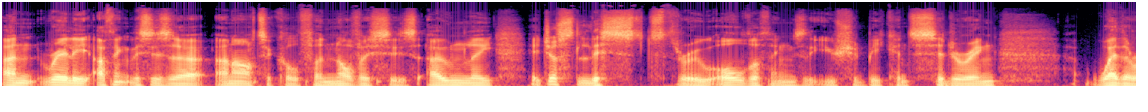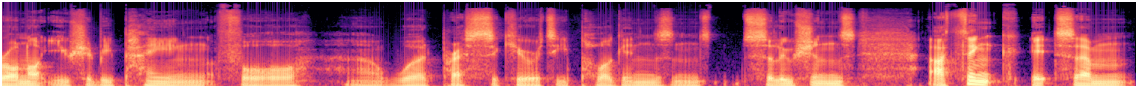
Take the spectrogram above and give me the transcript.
And really, I think this is a, an article for novices only. It just lists through all the things that you should be considering, whether or not you should be paying for uh, WordPress security plugins and solutions. I think it's um,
